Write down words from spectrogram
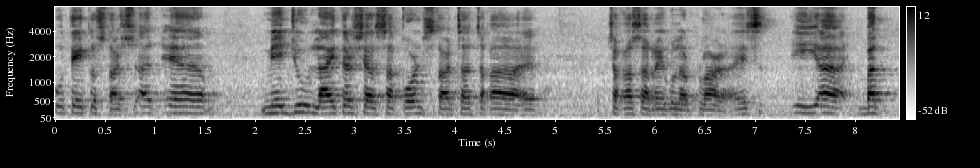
potato starch at eh, medyo lighter siya sa cornstarch at saka eh, tsaka sa regular flour. It's, ah, but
